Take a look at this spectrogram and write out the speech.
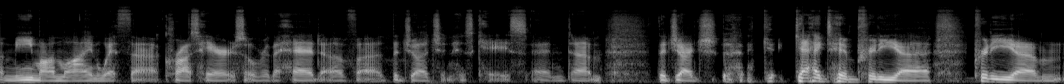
a meme online with uh, crosshairs over the head of uh, the judge in his case, and um, the judge g- gagged him pretty, uh, pretty, um,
